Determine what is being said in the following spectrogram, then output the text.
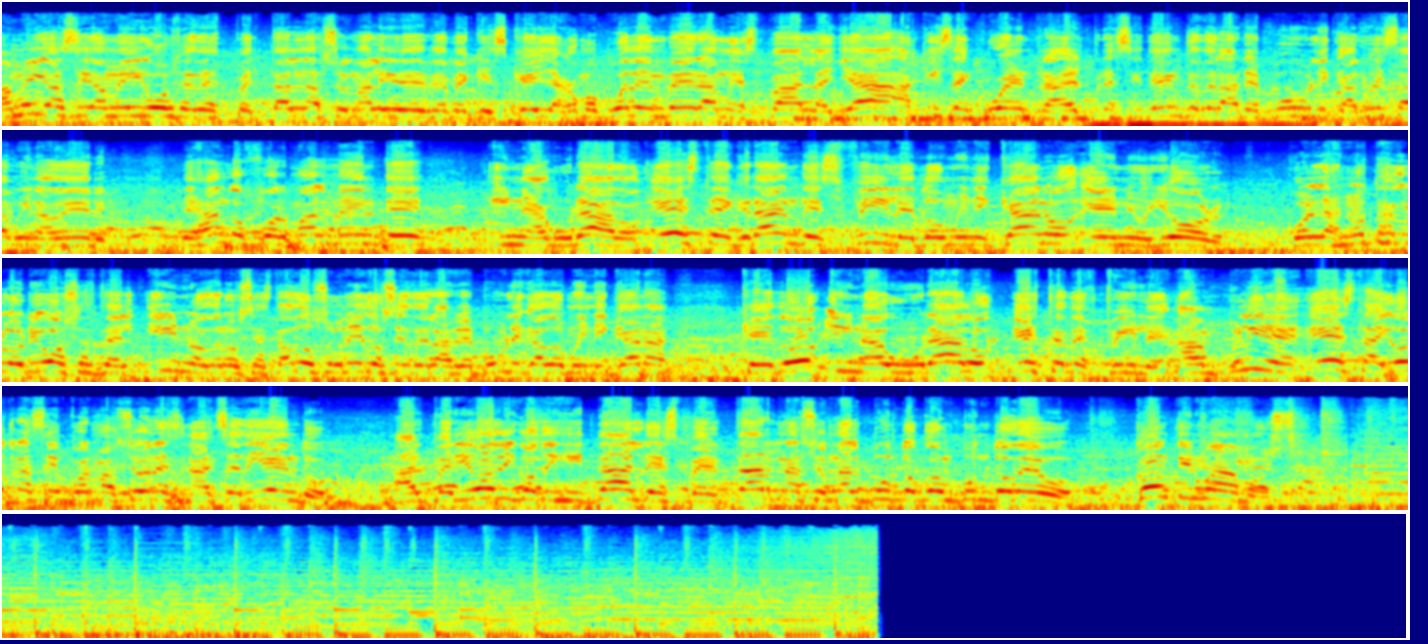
Amigas y amigos de Despertar Nacional y de Bequisqueya, como pueden ver a mi espalda, ya aquí se encuentra el presidente de la República, Luis Abinader, dejando formalmente inaugurado este gran desfile dominicano en New York. Con las notas gloriosas del himno de los Estados Unidos y de la República Dominicana, quedó inaugurado este desfile. Amplíe esta y otras informaciones accediendo al periódico digital despertarnacional.com.de. Continuamos.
